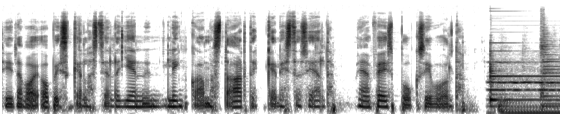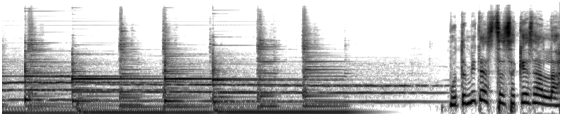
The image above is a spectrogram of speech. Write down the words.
Siitä voi opiskella sieltä Jennin linkkaamasta artikkelista sieltä meidän Facebook-sivuilta. Mutta mitäs tässä kesällä,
